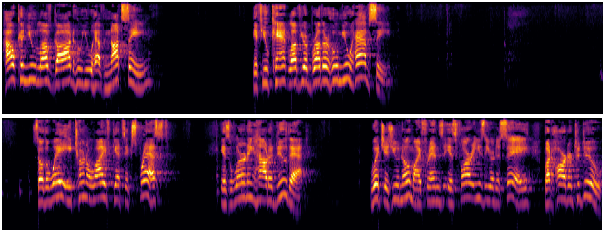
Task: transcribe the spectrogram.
How can you love God who you have not seen if you can't love your brother whom you have seen? So, the way eternal life gets expressed is learning how to do that which, as you know, my friends, is far easier to say but harder to do.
